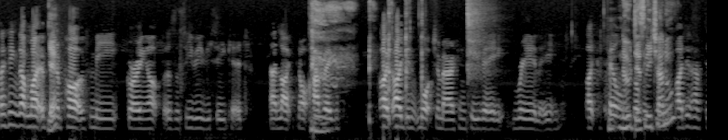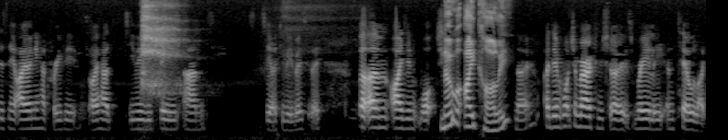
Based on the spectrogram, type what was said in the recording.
I think that might have been Yeah. a part of me growing up as a CBBC kid and like not having like I didn't watch American TV really. Like films. No Disney. Channel? I didn't have Disney. I only had Freeview, so I had CBBC and CITV basically. But um, I didn't watch. no iCarly. No, I didn't watch American shows really until like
